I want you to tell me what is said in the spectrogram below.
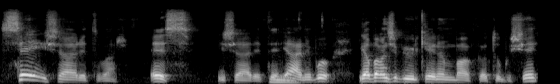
S işareti var. S işareti. Hmm. Yani bu yabancı bir ülkenin banknotu bu şey.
